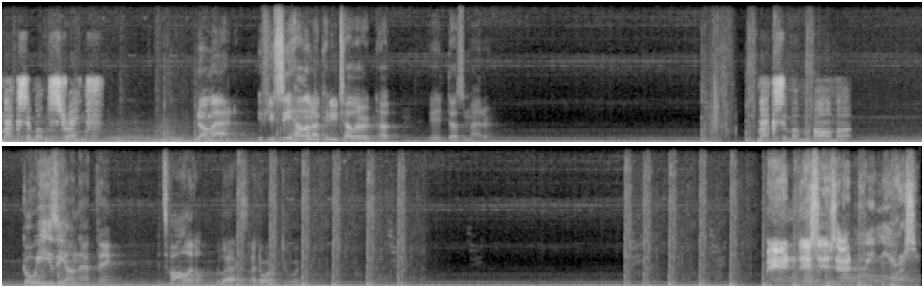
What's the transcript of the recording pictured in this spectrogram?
Maximum strength. Nomad, if you see Helena, can you tell her... Uh, it doesn't matter. Maximum armor. Go easy on that thing. It's volatile. Relax, I know what I'm doing. Men, this is Admiral Morrison.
